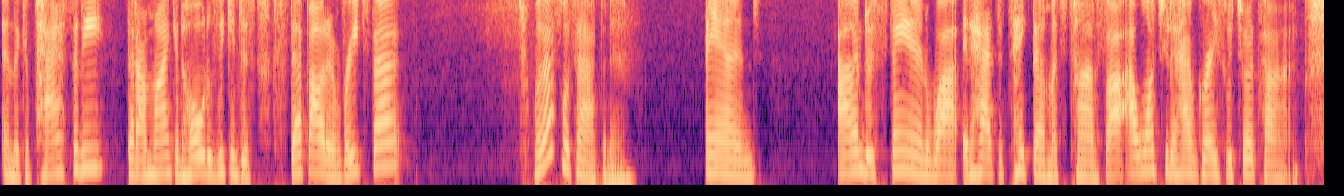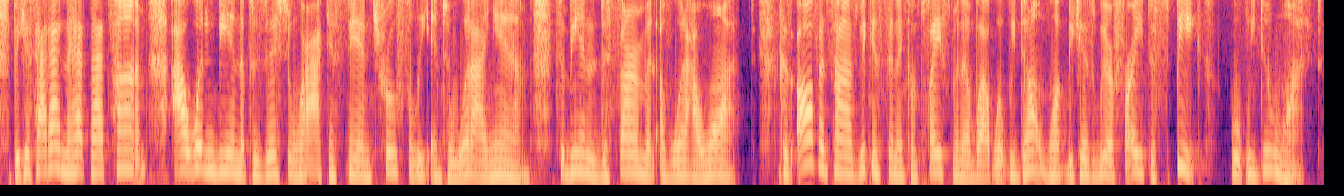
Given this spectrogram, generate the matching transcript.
and the capacity that our mind can hold if we can just step out and reach that well, that's what's happening. And I understand why it had to take that much time. So I, I, want you to have grace with your time. Because had I not had that time, I wouldn't be in the position where I can stand truthfully into what I am, to be in the discernment of what I want. Because oftentimes we can sit in complacement about what we don't want because we're afraid to speak what we do want.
